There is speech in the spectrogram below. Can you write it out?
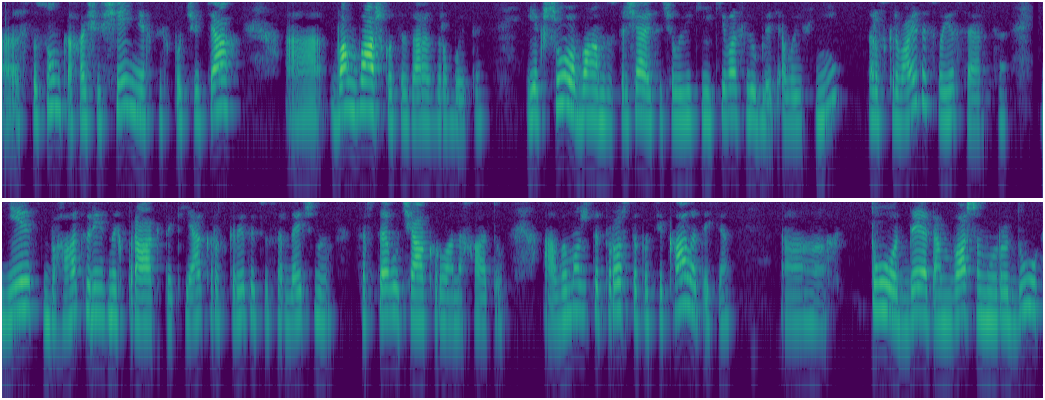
е, стосунках, ощущеннях, цих почуттях. Вам важко це зараз зробити. І якщо вам зустрічаються чоловіки, які вас люблять, а ви їх ні, розкривайте своє серце. Є багато різних практик, як розкрити цю сердечну серцеву чакру анахату. А ви можете просто поцікавитися, хто де там в вашому роду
